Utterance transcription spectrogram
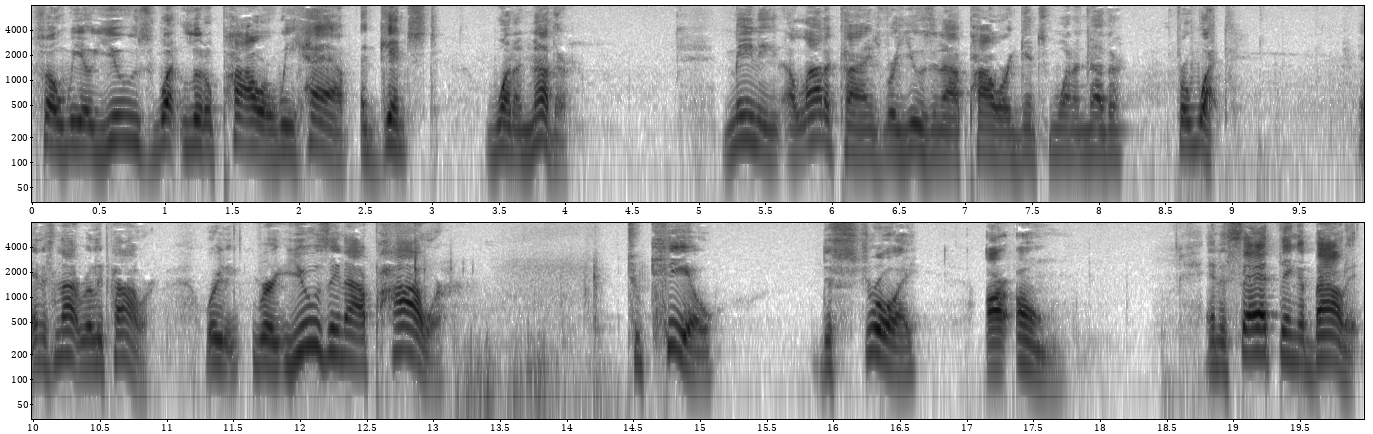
So we'll use what little power we have against one another. Meaning, a lot of times we're using our power against one another for what? And it's not really power. We're, we're using our power to kill, destroy our own. And the sad thing about it,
